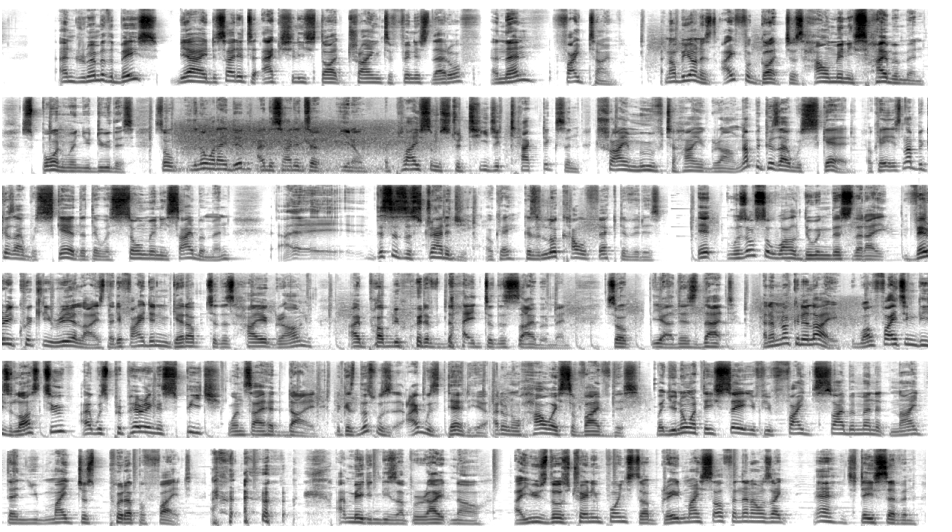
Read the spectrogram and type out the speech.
And remember the base? Yeah, I decided to actually start trying to finish that off. And then, fight time. And I'll be honest, I forgot just how many Saibamen spawn when you do this. So, you know what I did? I decided to, you know, apply some strategic tactics and try and move to higher ground. Not because I was scared, okay? It's not because I was scared that there were so many Saibamen. I, this is a strategy, okay? Because look how effective it is. It was also while doing this that I very quickly realized that if I didn't get up to this higher ground, I probably would have died to the Saibamen. So yeah, there's that. And I'm not gonna lie, while fighting these last two, I was preparing a speech once I had died. Because this was, I was dead here. I don't know how I survived this. But you know what they say, if you fight Saibamen at night, then you might just put up a fight. I'm making these up right now. I used those training points to upgrade myself and then I was like, eh, it's day 7.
